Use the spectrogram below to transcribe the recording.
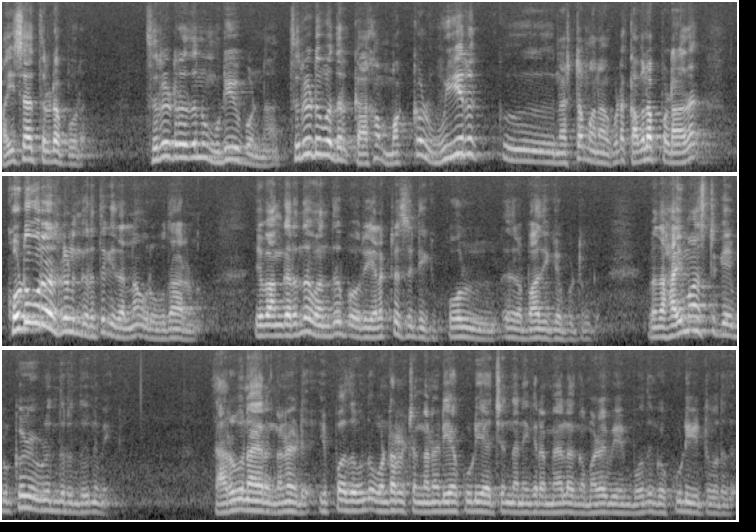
பைசா திருட போகிற திருடுறதுன்னு முடிவு பண்ணால் திருடுவதற்காக மக்கள் உயிருக்கு நஷ்டமானால் கூட கவலைப்படாத கொடூரர்களுங்கிறதுக்கு இதெல்லாம் ஒரு உதாரணம். இப்போ அங்கேருந்து வந்து இப்போ ஒரு எலக்ட்ரிசிட்டிக்கு போல் இதில் பாதிக்கப்பட்டிருக்கு. இப்போ இந்த ஹைமாஸ்ட் கேபிள் கீழே விழுந்திருந்துன்னு அறுபதாயிரம் கனஅடி இப்போ அது வந்து ஒன்றரை லட்சம் கனடியாக கூடியாச்சுன்னு நினைக்கிற மேலே அங்கே மழை பெய்யும் போது இங்கே கூடிக்கிட்டு வருது.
